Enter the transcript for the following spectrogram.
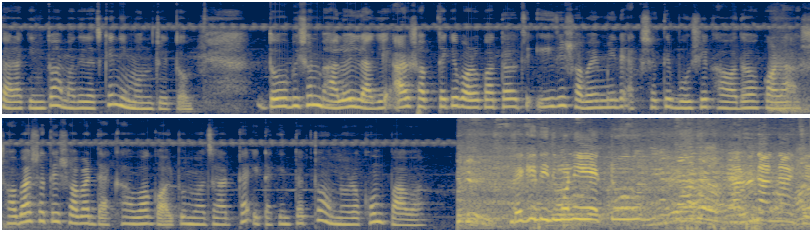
যারা কিন্তু আমাদের আজকে নিমন্ত্রিত। তো ভীষণ ভালোই লাগে। আর সব থেকে বড় কথা হচ্ছে, এই যে সবাই মিলে একসাথে বসে খাওয়া দাওয়া করা, সবার সাথে সবার দেখা হওয়া গল্প মজা আড্ডা এটা কিন্তু একটা অন্যরকম পাওয়া। দেখি দিদিমণি একটু রান্না হয়েছে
